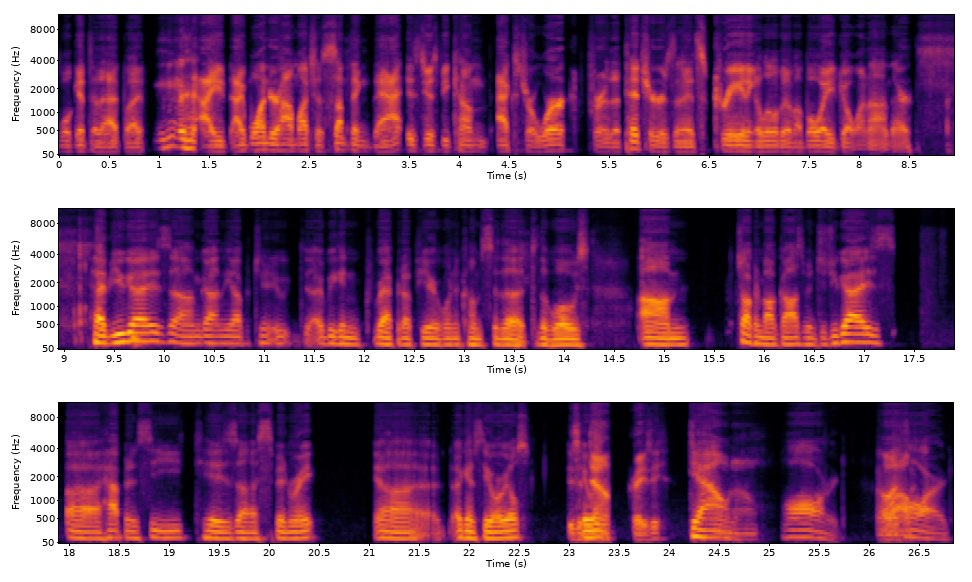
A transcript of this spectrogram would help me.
we'll get to that. But I I wonder how much of something that is just become extra work for the pitchers, and it's creating a little bit of a void going on there. Have you guys um, gotten the opportunity? uh, We can wrap it up here when it comes to the to the woes. Um, talking about Gausman, did you guys uh, happen to see his uh, spin rate uh, against the Orioles? Is it, It down crazy? Down no. hard, Oh, wow. hard.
